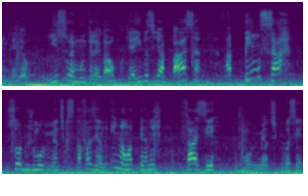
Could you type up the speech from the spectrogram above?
Entendeu? Isso é muito legal, porque aí você já passa a pensar sobre os movimentos que você está fazendo e não apenas fazer os movimentos que você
